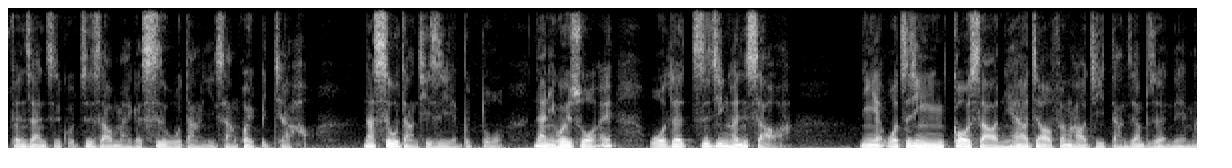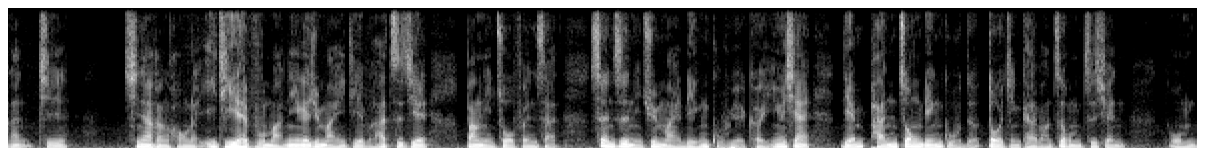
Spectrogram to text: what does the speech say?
分散持股，至少买个四五档以上会比较好。那四五档其实也不多。那你会说，哎，我的资金很少啊，你我资金已经够少，你还要叫我分好几档，这样不是很累吗？那其实现在很红了 ETF 嘛，你也可以去买 ETF，它直接帮你做分散。甚至你去买零股也可以，因为现在连盘中零股的都已经开放。这我们之前我们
